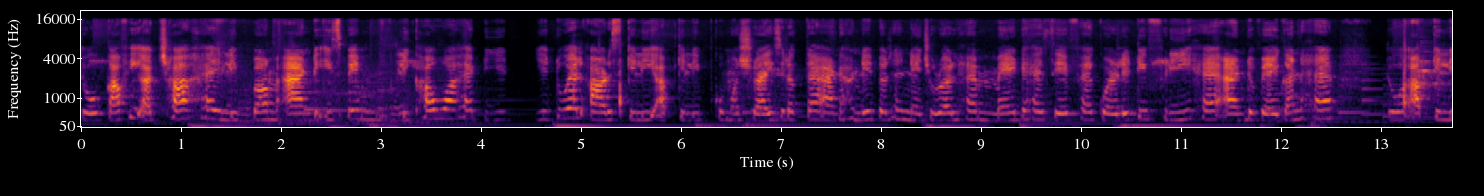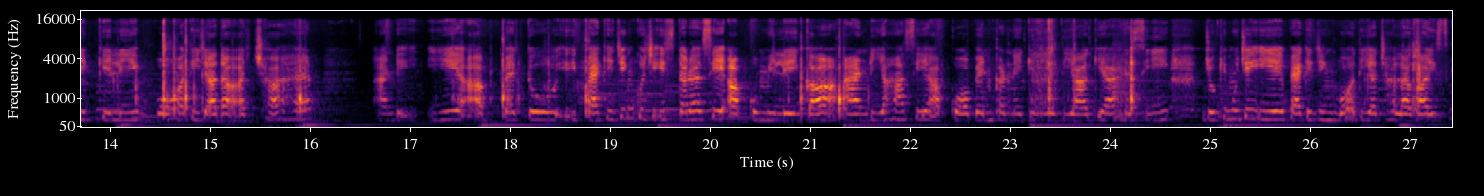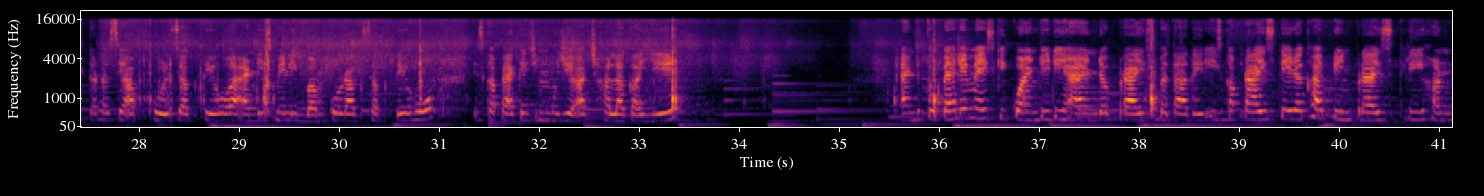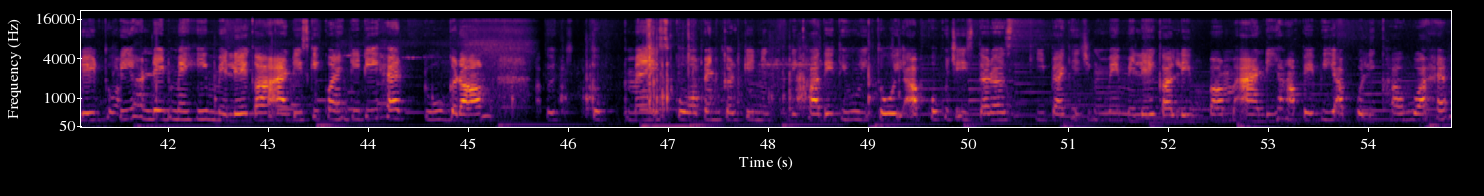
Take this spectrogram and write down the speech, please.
तो काफ़ी अच्छा है लिप बम एंड इस पर लिखा हुआ है ये ये ट्वेल्व आवर्स के लिए आपके लिप को मॉइस्चराइज रखता है एंड हंड्रेड परसेंट नेचुरल है मेड है सेफ़ है क्वालिटी फ्री है एंड वेगन है तो आपके लिप के लिए बहुत ही ज़्यादा अच्छा है। एंड ये आप तो पैकेजिंग कुछ इस तरह से आपको मिलेगा। एंड यहाँ से आपको ओपन करने के लिए दिया गया है सी जो कि मुझे ये पैकेजिंग बहुत ही अच्छा लगा। इस तरह से आप खोल सकते हो एंड इसमें लिप बम को रख सकते हो। इसका पैकेजिंग मुझे अच्छा लगा ये। एंड तो पहले मैं इसकी क्वांटिटी एंड प्राइस बता दे रही इसका प्राइस दे रखा है प्रिंट प्राइस 300 तो 300 में ही मिलेगा। एंड इसकी क्वांटिटी है 2 ग्राम तो, तो मैं इसको ओपन करके दिखा देती हूँ। तो आपको कुछ इस तरह की पैकेजिंग में मिलेगा लिप बम एंड यहाँ पे भी आपको लिखा हुआ है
